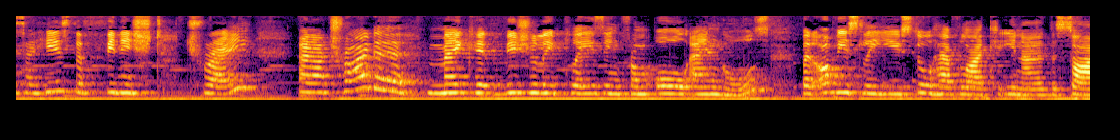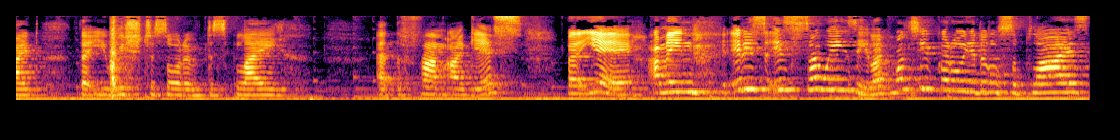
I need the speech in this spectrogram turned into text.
So here's the finished tray. And I try to make it visually pleasing from all angles, but obviously you still have like, you know, the side that you wish to sort of display at the front, I guess. But yeah, I mean, it is it's so easy. Like once you've got all your little supplies,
